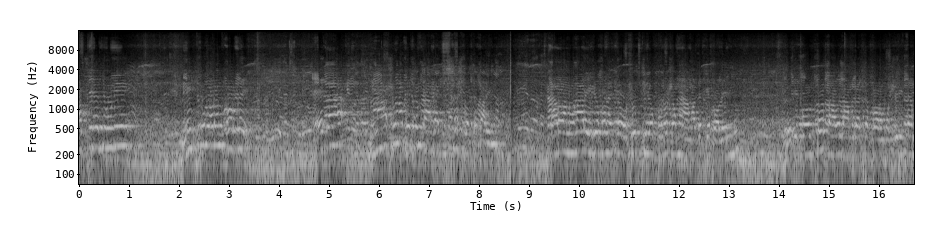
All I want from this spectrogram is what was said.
আজকে যে উনি মৃত্যুবরণ করবে, এটা না শোনা পর্যন্ত আমরা বিশ্বাস করতে পারিনি। কারণ ওনার এইরকম একটা ওষুধ ছিল, কোনো সময় আমাদেরকে বলেনি যদি বলতো তাহলে আমরা একটা পরামর্শ দিতাম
